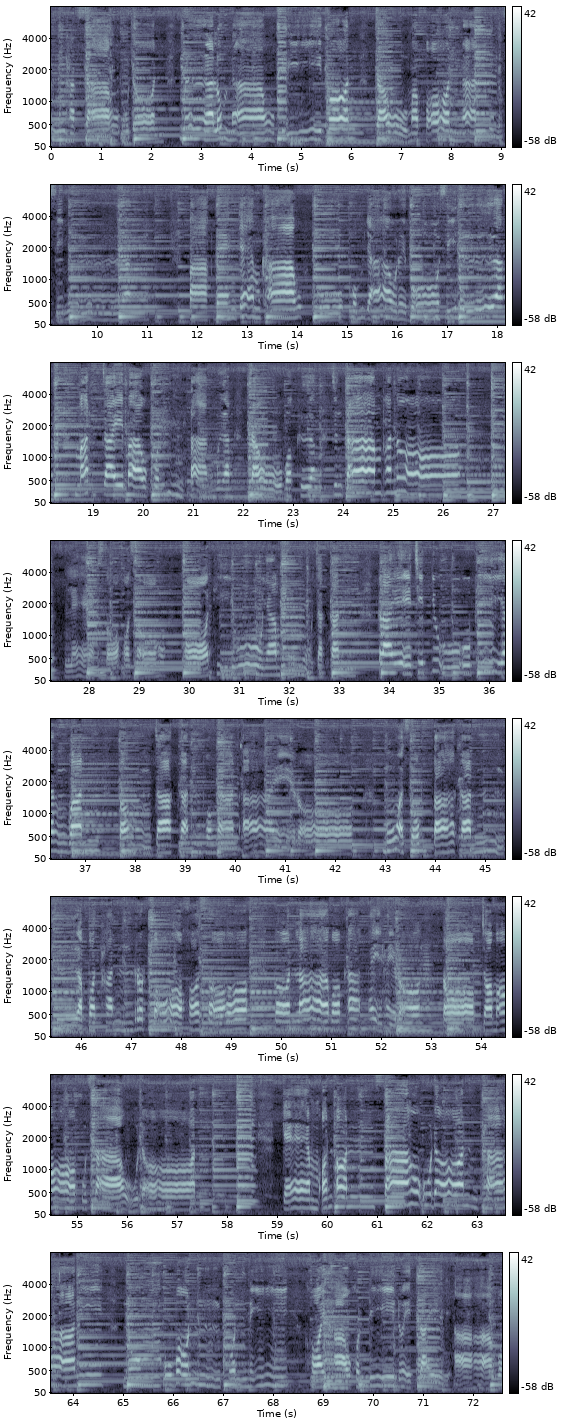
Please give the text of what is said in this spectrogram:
นต์หักสาวอุดร เมื่อลมหนาวพี่คอน เจ้ามาฟ้อนงานทุ่งสีเมือง ปากแดงแก้มขาวผูกผมยาวด้วยโบสีเหลือง มัดใจบ่าวคนต่างเมือง เจ้าบอกเครื่องจึงตามพนอแที่อยู่ยามหูจากกัน ใกล้ชิดอยู่เพียงวัน ต้องจากกันเพราะงานอายรอ มัวสบตากันเกือบบ่ทันรถบอขอสอ ก่อนลาบอกอายให้รอ ตอบจอมอผู้สาวอุดร แก้มอ่อนๆ สาวอุดรธานีหนุ่มอุบลคนนี้ คอยข่าวคนดีด้วยใจอาว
